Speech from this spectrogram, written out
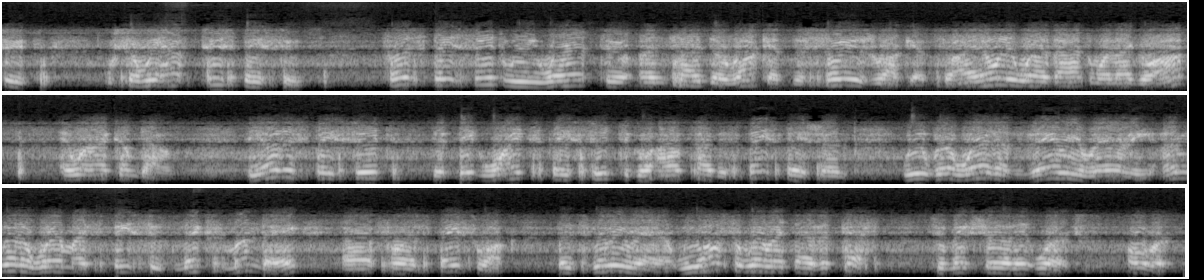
spacesuits, so we have two spacesuits. First spacesuit we wear to inside the rocket, the Soyuz rocket. So I only wear that when I go up and when I come down. The other spacesuit, the big white spacesuit to go outside the space station, we wear that very rarely. I'm going to wear my spacesuit next Monday uh, for a spacewalk, but it's very rare. We also wear it as a test to make sure that it works. Over.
